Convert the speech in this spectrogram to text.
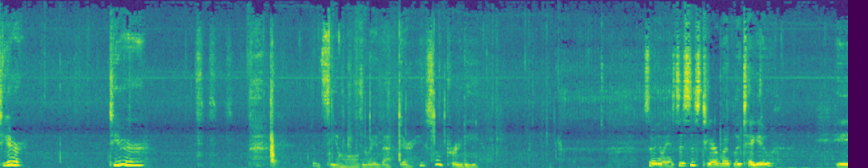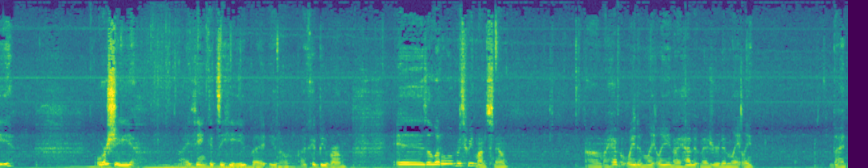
Tyr. Tyr. can see him all the way back there. He's so pretty. So anyways, this is Tyr, my blue tegu. He, or she, I think it's a he, but you know, I could be wrong, is a little over three months now. Um, I haven't weighed him lately and I haven't measured him lately, but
